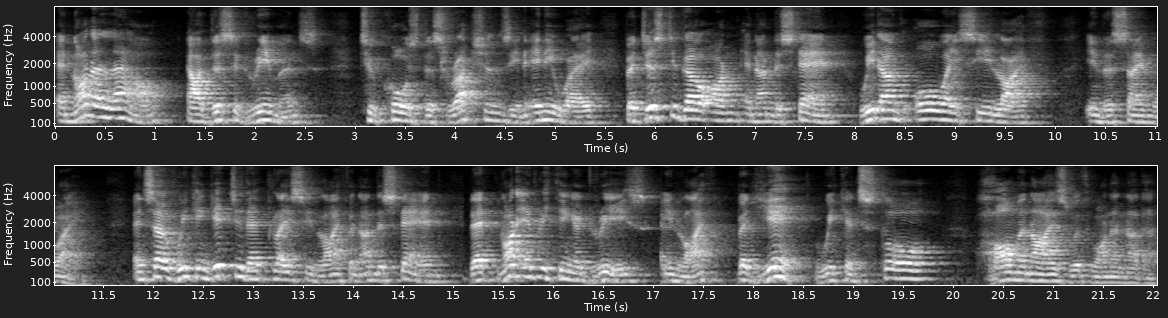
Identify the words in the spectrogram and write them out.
and not allow our disagreements to cause disruptions in any way, but just to go on and understand we don't always see life in the same way. And so, if we can get to that place in life and understand that not everything agrees in life, but yet we can still harmonize with one another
